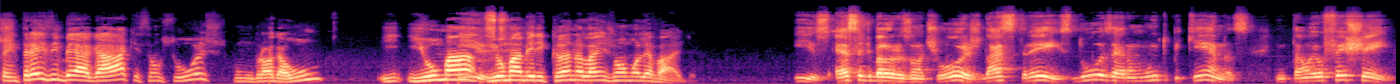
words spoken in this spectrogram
você tem três em BH, que são suas, com droga 1, e, e, uma, Isso. e uma americana lá em João Molevade. Isso. Essa de Belo Horizonte hoje, das três, duas eram muito pequenas, então eu fechei.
